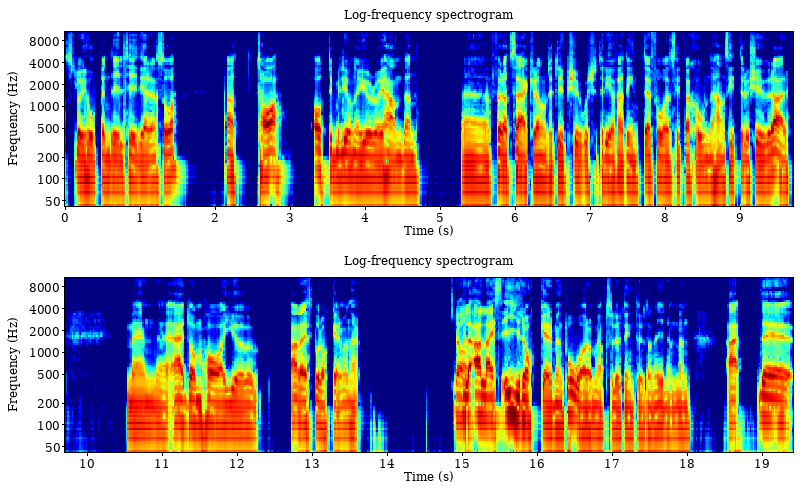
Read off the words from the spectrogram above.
slå ihop en deal tidigare än så. Att ta 80 miljoner euro i handen eh, för att säkra honom till typ 2023 för att inte få en situation där han sitter och tjurar. Men eh, de har ju alla är på rockärmen här. Ja. Eller alla är i rockärmen på de är absolut inte utan i den. Men nej, det,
